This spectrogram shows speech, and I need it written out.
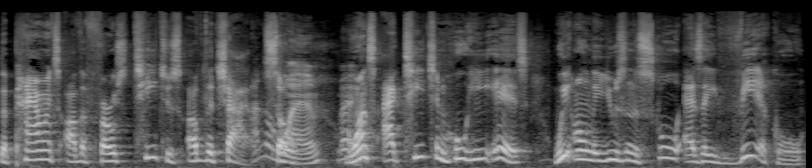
the parents are the first teachers of the child. I know so who I am. Right. once I teach him who he is, we only using the school as a vehicle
